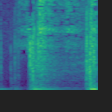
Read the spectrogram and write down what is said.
you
